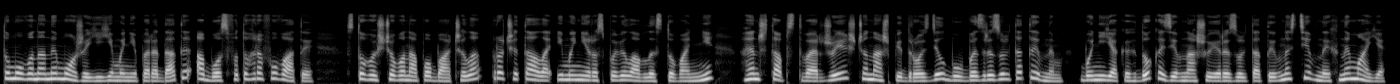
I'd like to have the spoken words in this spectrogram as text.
тому вона не може її мені передати або сфотографувати. З того, що вона побачила, прочитала і мені розповіла в листуванні, Генштаб стверджує, що наш підрозділ був безрезультативним, бо ніяких доказів нашої результативності в них немає,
